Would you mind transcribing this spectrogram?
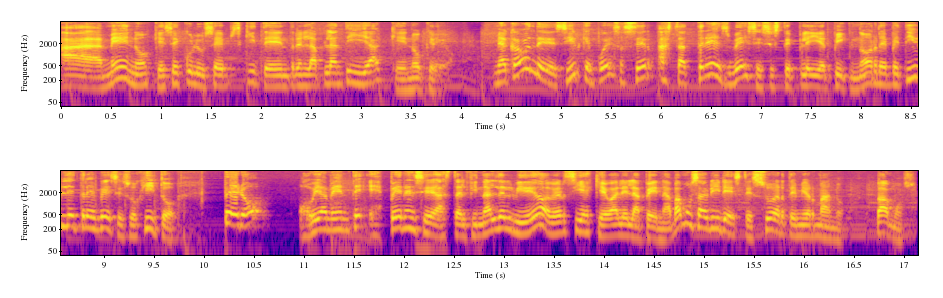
a menos que ese Kulusevski te entre en la plantilla, que no creo. Me acaban de decir que puedes hacer hasta tres veces este player pick, ¿no? Repetible tres veces, ojito. Pero, obviamente, espérense hasta el final del video a ver si es que vale la pena. Vamos a abrir este, suerte mi hermano. Vamos.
